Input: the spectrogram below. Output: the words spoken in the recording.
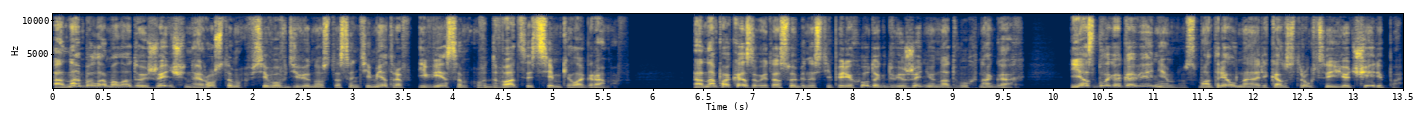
Она была молодой женщиной ростом всего в 90 сантиметров и весом в 27 килограммов. Она показывает особенности перехода к движению на двух ногах. Я с благоговением смотрел на реконструкцию ее черепа,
